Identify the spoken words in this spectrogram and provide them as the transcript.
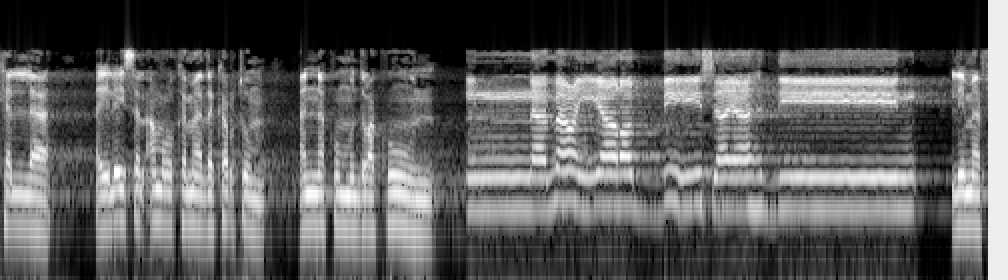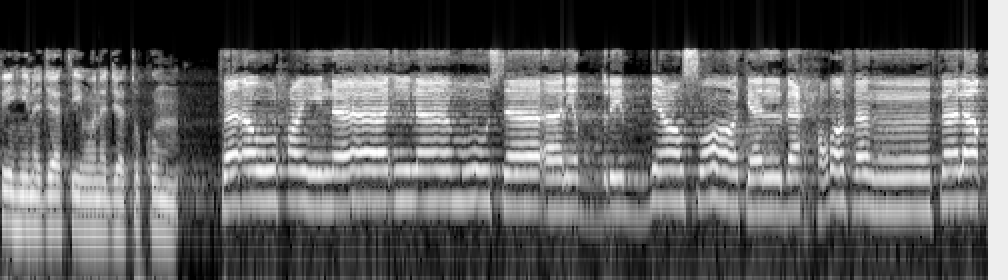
كلا أي ليس الأمر كما ذكرتم أنكم مدركون. إن معي ربي سيهدين. لما فيه نجاتي ونجاتكم. فأوحينا إلى موسى أن اضرب بعصاك البحر فانفلق.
